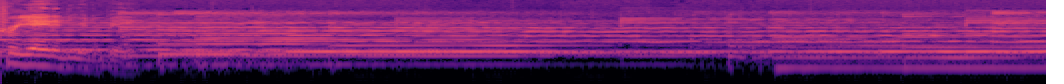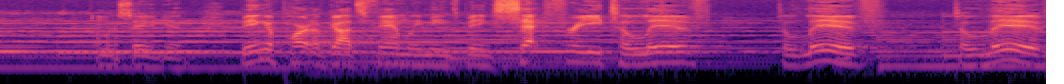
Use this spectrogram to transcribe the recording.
created you to be. Going to say it again. Being a part of God's family means being set free to live, to live, to live,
